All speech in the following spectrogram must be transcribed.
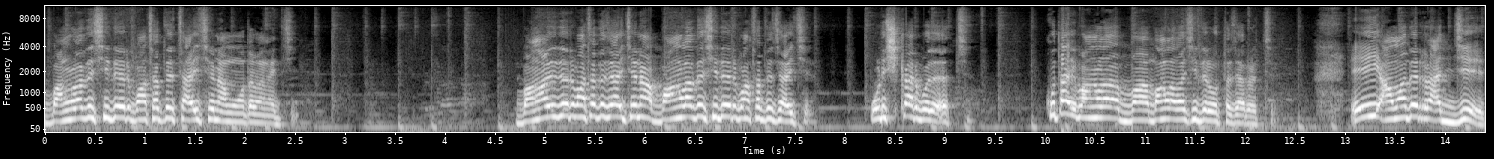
বাংলাদেশিদের বাঁচাতে চাইছে না মমতা ব্যানার্জি। বাঙালিদের বাঁচাতে চাইছে না, বাংলাদেশিদের বাঁচাতে চাইছে। পরিষ্কার বোঝা যাচ্ছে। কোথায় বাংলা বাংলাভাষীদের অত্যাচার হচ্ছে? এই আমাদের রাজ্যে,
